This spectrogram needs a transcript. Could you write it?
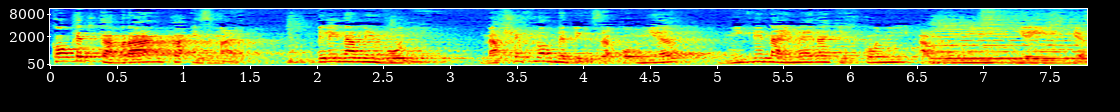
Koketka Bránka Izmael. Byli na mi voní. Na všechno, kde bych zapomněl, nikdy na jména těch koní a vůní jejich těl.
